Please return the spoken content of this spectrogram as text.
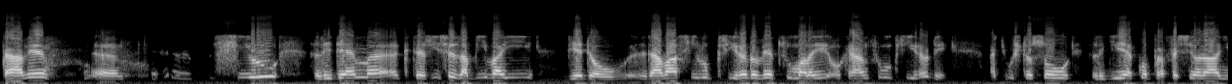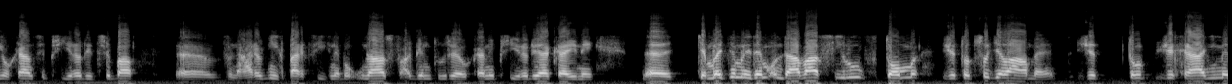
právě sílu lidem, kteří se zabývají vědou, dává sílu přírodovědcům, ale i ochráncům přírody ať už to jsou lidi jako profesionální ochránci přírody, třeba eh, v národních parcích nebo u nás v agentuře ochrany přírody a krajiny. Eh, těmhle těm lidem on dává sílu v tom, že to, co děláme, že to, že chráníme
